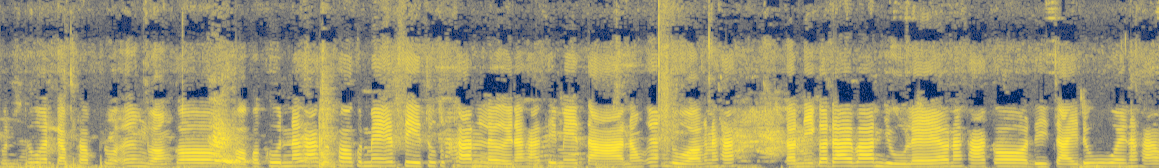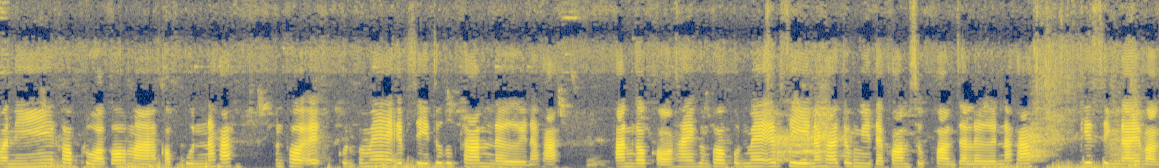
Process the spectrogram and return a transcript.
คุณทวด กับครอบครัวเอื้องหลวงก็ขอบพระคุณนะคะ คุณพ่อคุณแม่เอฟซีทุกๆท่านเลยนะคะ ที่เมตตาน้องเอื้องหลวงนะคะ ตอนนี้ก็ได้บ้านอยู่แล้วนะคะ ก็ดีใจด้วยนะคะ วันนี้ครอบครัวก็มาขอบคุณนะคะ คุณพ่อคุณพ่อแม่ FC ทุกๆท่านเลยนะคะท่านก็ขอให้คุณพ่อคุณแม่ FC นะคะ จงมีแต่ความสุขความเจริญนะคะ คิดสิ่งใดหวัง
